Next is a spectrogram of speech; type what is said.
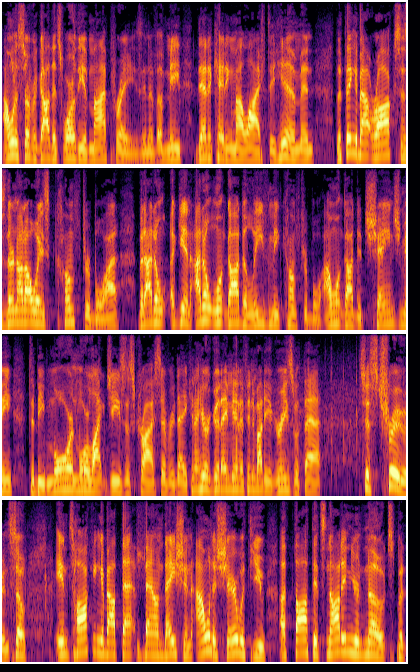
I want to serve a God that's worthy of my praise and of, of me dedicating my life to Him. And the thing about rocks is they're not always comfortable. I, but I don't, again, I don't want God to leave me comfortable. I want God to change me to be more and more like Jesus Christ every day. Can I hear a good amen if anybody agrees with that? Just true. And so, in talking about that foundation, I want to share with you a thought that's not in your notes, but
